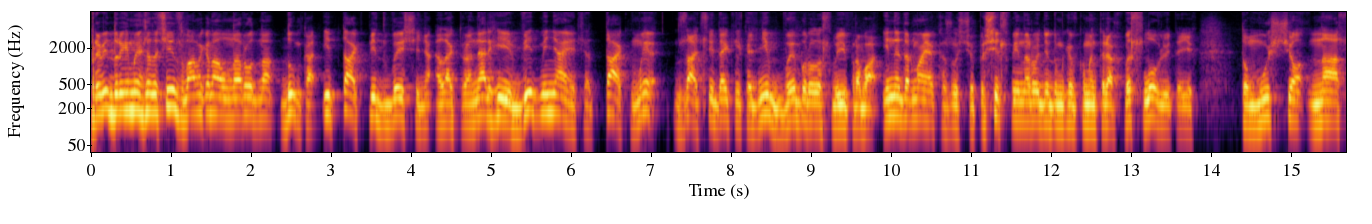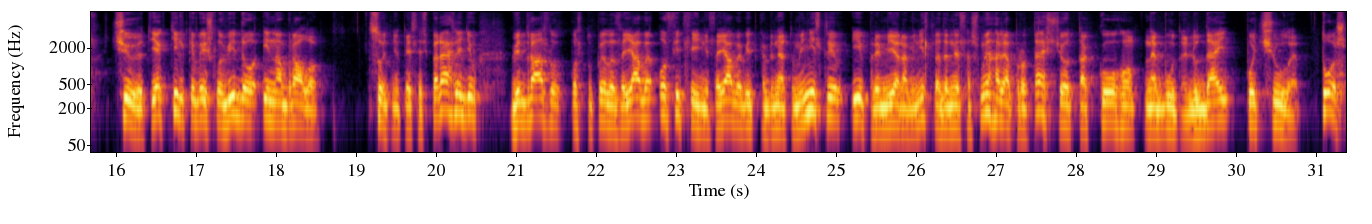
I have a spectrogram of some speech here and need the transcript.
Привіт, дорогі мої глядачі! З вами канал Народна Думка. І так, підвищення електроенергії відміняється. Так, ми за ці декілька днів вибороли свої права. І не дарма я кажу, що пишіть свої народні думки в коментарях, висловлюйте їх, тому що нас чують. Як тільки вийшло відео і набрало сотні тисяч переглядів. Відразу поступили заяви, офіційні заяви від Кабінету міністрів і прем'єра-міністра Дениса Шмигаля про те, що такого не буде. Людей почули. Тож,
